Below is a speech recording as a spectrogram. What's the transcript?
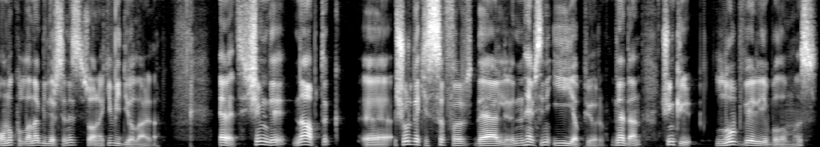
onu kullanabilirsiniz sonraki videolarda. Evet, şimdi ne yaptık? Ee, şuradaki sıfır değerlerinin hepsini iyi yapıyorum. Neden? Çünkü loop variable'ımız,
